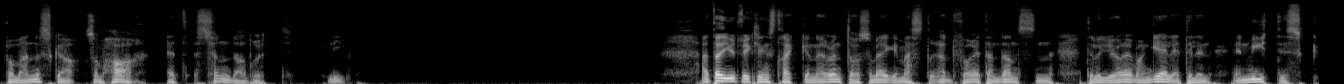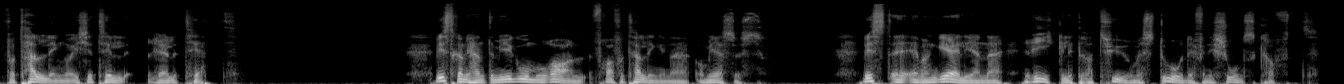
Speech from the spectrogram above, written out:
for mennesker som har et sønderbrutt liv. Et av de utviklingstrekkene rundt oss som jeg er mest redd for, er tendensen til å gjøre evangeliet til en, en mytisk fortelling og ikke til realitet. Visst kan vi hente mye god moral fra fortellingene om Jesus. Visst er evangeliene rik litteratur med stor definisjonskraft.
